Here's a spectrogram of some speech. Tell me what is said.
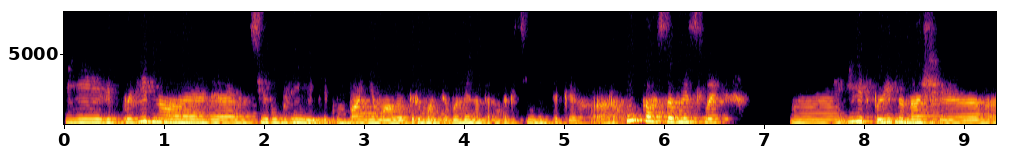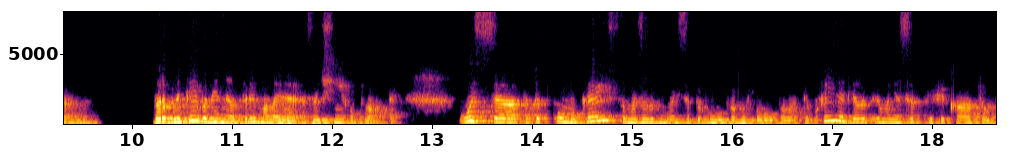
І відповідно е, ці рублі, які компанії мали отримати, вони на транзакційних таких е, рахунках зависли. І відповідно наші е, виробники вони не отримали значні оплати. Ось по такому кейсу ми звернулися до МОУ промислової палати України для отримання сертифікату.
